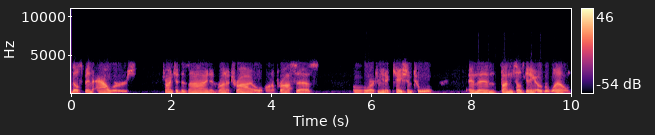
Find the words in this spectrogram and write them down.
they'll spend hours trying to design and run a trial on a process or a communication tool and then find themselves getting overwhelmed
